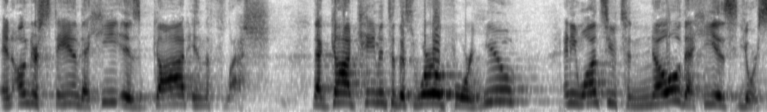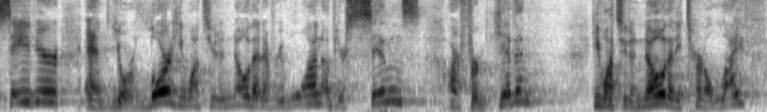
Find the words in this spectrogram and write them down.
and understand that he is God in the flesh, that God came into this world for you and He wants you to know that He is your Savior and your Lord. He wants you to know that every one of your sins are forgiven. He wants you to know that eternal life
